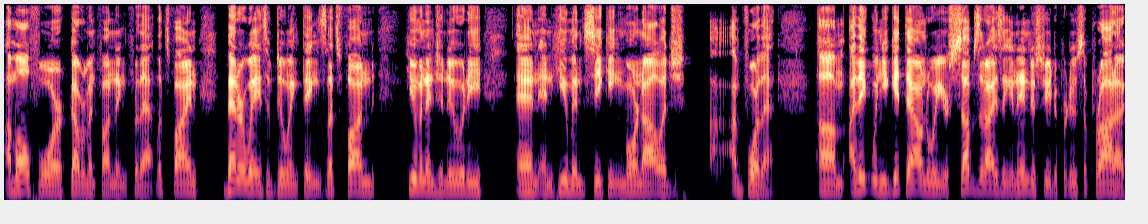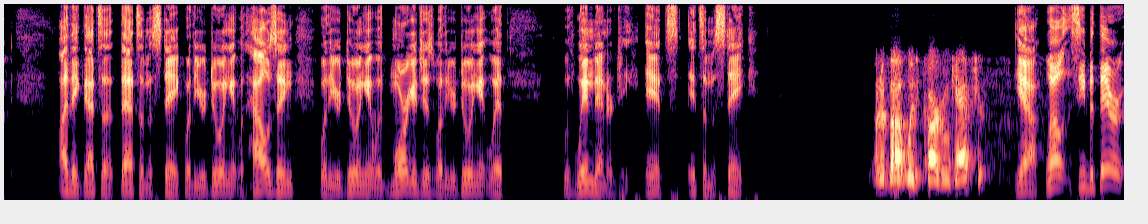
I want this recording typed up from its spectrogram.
I'm all for government funding for that. Let's find better ways of doing things. Let's fund human ingenuity and and humans seeking more knowledge. I'm for that. Um, I think when you get down to where you're subsidizing an industry to produce a product, I think that's a that's a mistake. Whether you're doing it with housing, whether you're doing it with mortgages, whether you're doing it with with wind energy, it's it's a mistake. what about with carbon capture? Yeah. Well, see, but they're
